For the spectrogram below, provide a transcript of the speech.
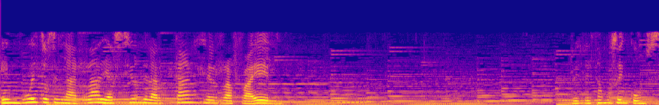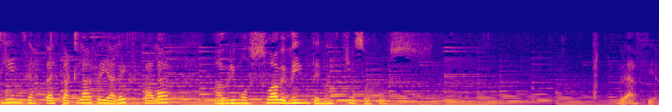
envueltos en la radiación del arcángel Rafael. Regresamos en conciencia hasta esta clase y al exhalar abrimos suavemente nuestros ojos. Gracias.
